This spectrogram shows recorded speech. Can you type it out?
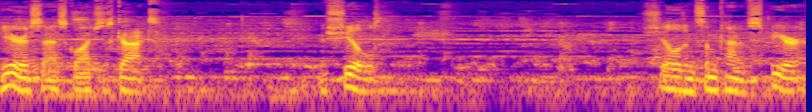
Here Sasquatch has got a shield. Shield and some kind of spear.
